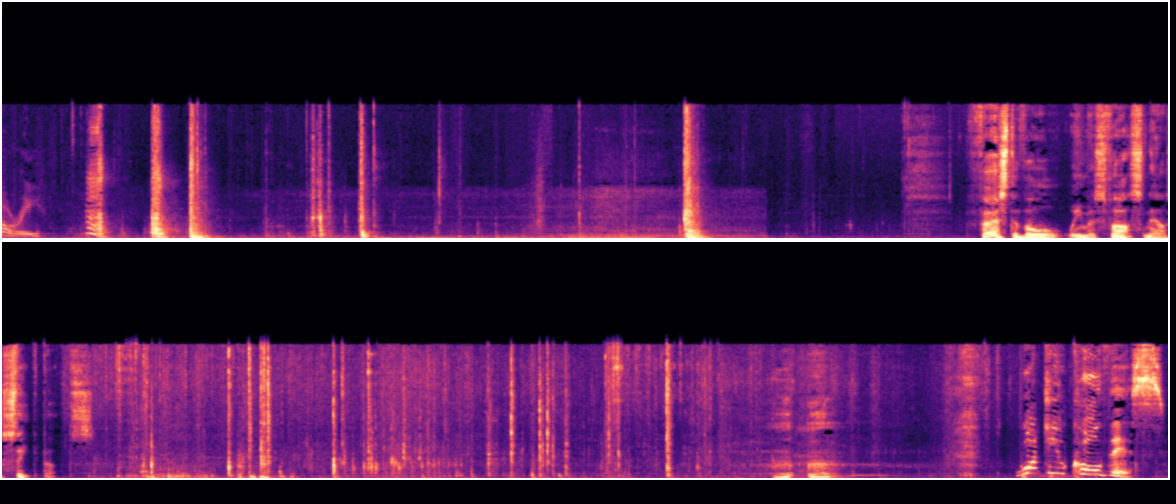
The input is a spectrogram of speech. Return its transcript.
Sorry. First of all, we must fasten our seatbelts. What do you call this?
